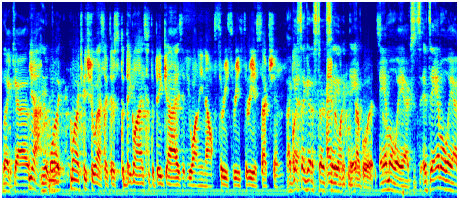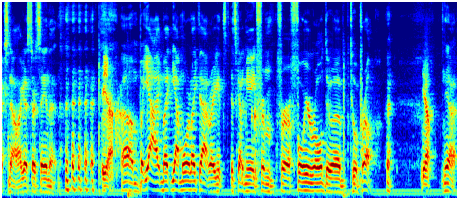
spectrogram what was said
Like, uh, yeah, you know, more, like- more like West. Like there's the big lines for the big guys if you want, you know, three three three a section. I guess I got to start saying A- double it. so, Ammo AX. It's it's Ammo AX now. I got to start saying that. Yeah. um, but yeah, but yeah, more like that, right? It's it's got to be made from for a four year old to a to a pro. yeah. yeah.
